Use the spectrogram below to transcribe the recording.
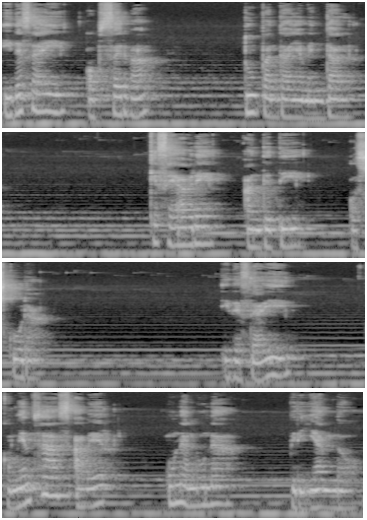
Y desde ahí observa tu pantalla mental que se abre ante ti oscura y desde ahí comienzas a ver una luna brillando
